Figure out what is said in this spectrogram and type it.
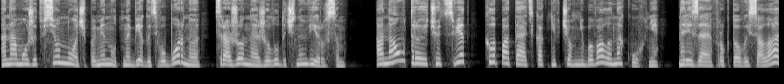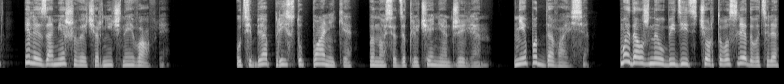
Она может всю ночь поминутно бегать в уборную, сраженная желудочным вирусом, а на утро чуть свет хлопотать, как ни в чем не бывало, на кухне, нарезая фруктовый салат или замешивая черничные вафли. «У тебя приступ паники», — выносит заключение Джиллиан. «Не поддавайся. Мы должны убедить чертова следователя,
